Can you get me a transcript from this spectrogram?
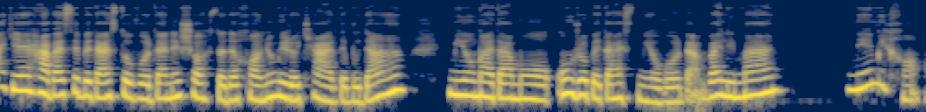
اگه حوث به دست آوردن شاهزاده خانومی رو کرده بودم می اومدم و اون رو به دست می آوردم ولی من نمی‌خوام.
